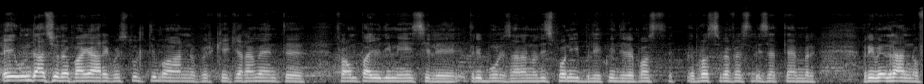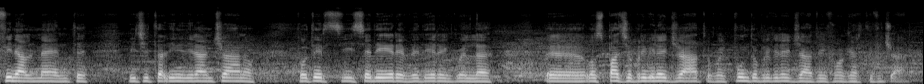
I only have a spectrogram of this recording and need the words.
È un dazio da pagare quest'ultimo anno perché chiaramente fra un paio di mesi le tribune saranno disponibili e quindi le, poste, le prossime feste di settembre rivedranno finalmente i cittadini di Lanciano potersi sedere e vedere in quel, eh, lo spazio privilegiato, quel punto privilegiato i fuochi artificiali.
